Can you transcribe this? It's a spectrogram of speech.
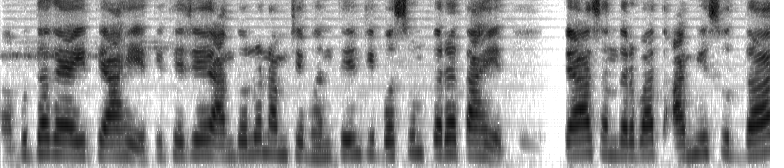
बुद्धगया इथे आहे तिथे जे आंदोलन आमचे भंतेंची बसून करत आहेत त्या संदर्भात आम्ही सुद्धा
